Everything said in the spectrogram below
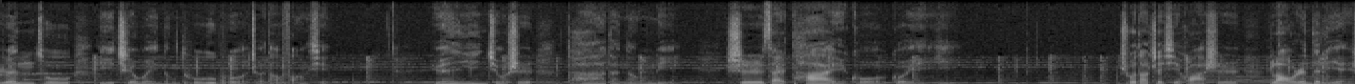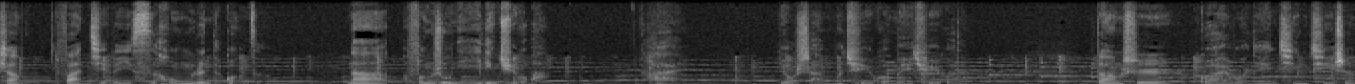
人族一直未能突破这道防线，原因就是他的能力实在太过诡异。说到这些话时，老人的脸上泛起了一丝红润的光泽。那冯叔，你一定去过吧？嗨。有什么去过没去过的？当时怪我年轻气盛，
